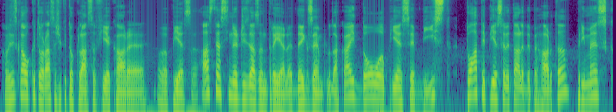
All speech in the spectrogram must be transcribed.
Am zis că au câte o rasă și câte o clasă fiecare uh, piesă. Astea sinergizează între ele. De exemplu, dacă ai două piese Beast, toate piesele tale de pe hartă primesc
